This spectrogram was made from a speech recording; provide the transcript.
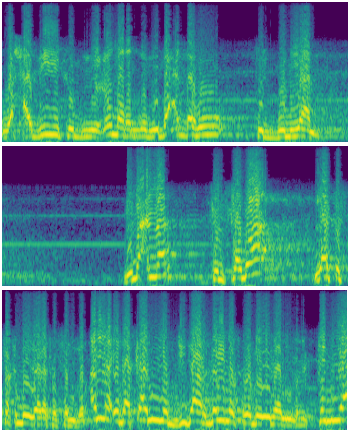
وحديث ابن عمر الذي بعده في البنيان. بمعنى في الفضاء لا تستقبل ولا تستنظر أما إذا كان يوجد جدار بينك وبين القبلة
